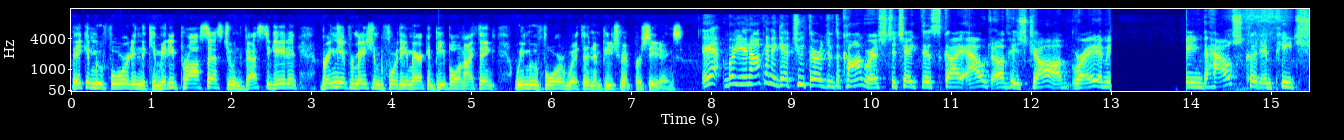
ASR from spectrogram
They can move forward in the committee process to investigate it, bring the information before the American people, and I think we move forward with an impeachment proceedings. Yeah, but you're not going to get two thirds of the Congress to take this guy out of his job, right? I mean, I mean, the House could impeach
